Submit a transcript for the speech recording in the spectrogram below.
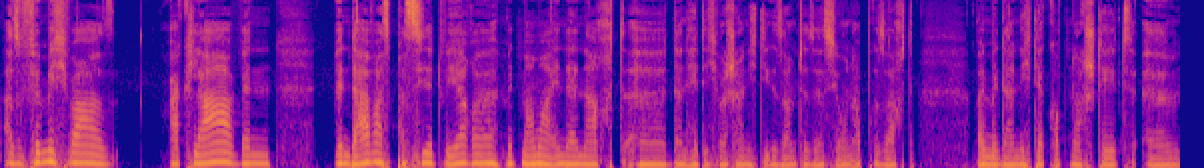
also für mich war, war klar, wenn, wenn da was passiert wäre mit Mama in der Nacht, äh, dann hätte ich wahrscheinlich die gesamte Session abgesagt, weil mir da nicht der Kopf nachsteht, äh,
